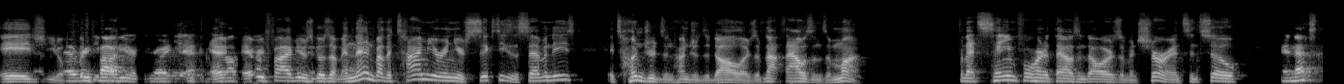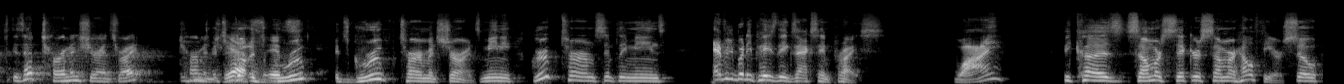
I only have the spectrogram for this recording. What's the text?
Age, you know, every five years, right? Yeah, every five years goes up. And then by the time you're in your 60s and 70s, it's hundreds and hundreds of dollars, if not thousands a month for that same $400,000 of insurance. And so, and that's, is that term insurance, right? Term insurance. Yes, it's, it's group it's group term insurance, meaning group term simply means everybody pays the exact same price. Why? Because some are sicker, some are healthier. So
